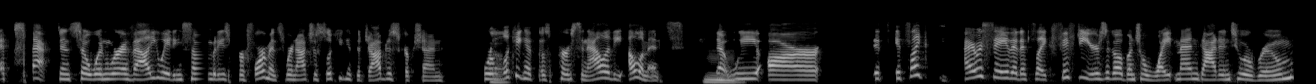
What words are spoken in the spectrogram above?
expect. And so when we're evaluating somebody's performance we're not just looking at the job description we're Yeah. looking at those personality elements that Hmm, we are it's, it's like i always say that it's like 50 years ago a bunch of white men got into a room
